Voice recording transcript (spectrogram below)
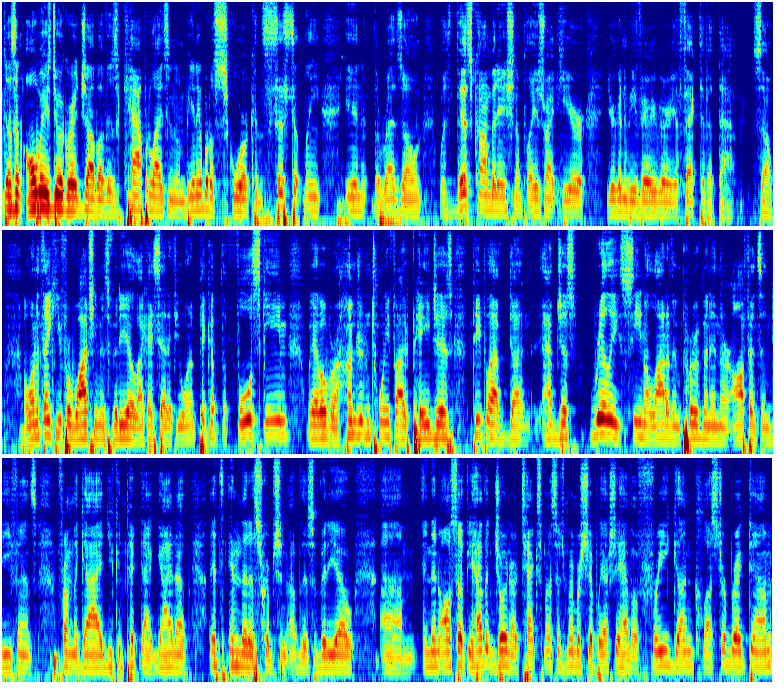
doesn't always do a great job of is capitalizing and being able to score consistently in the red zone. With this combination of plays right here, you're going to be very, very effective at that. So I want to thank you for watching this video. Like I said, if you want to pick up the full scheme, we have over 125 pages. People have done have just really seen a lot of improvement in their offense and defense from the guide. You can pick that guide up. It's in the description of this video. Um, and then also, if you haven't joined our text message membership, we actually have a free gun cluster breakdown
